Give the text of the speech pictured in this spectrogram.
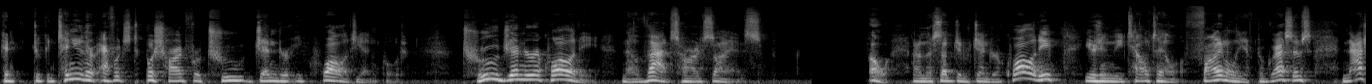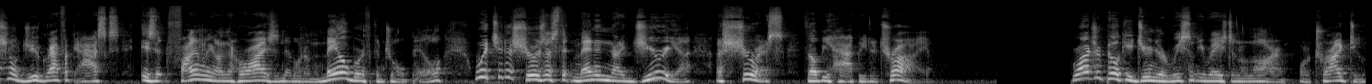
to continue their efforts to push hard for true gender equality, end quote. True gender equality. Now that's hard science. Oh, and on the subject of gender equality, using the telltale finally of progressives, National Geographic asks, is it finally on the horizon about a male birth control pill, which it assures us that men in Nigeria assure us they'll be happy to try. Roger Pielke Jr. recently raised an alarm, or tried to,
